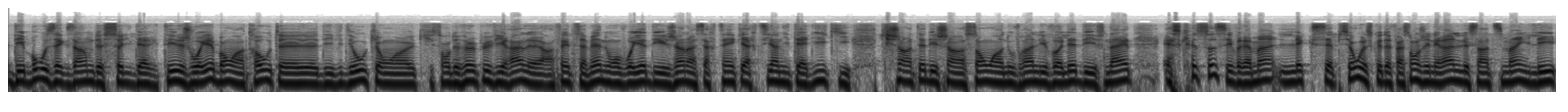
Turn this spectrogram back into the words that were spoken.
des beaux exemples de solidarité. Je voyais, bon, entre autres, euh, des vidéos qui, ont, euh, qui sont devenues un peu virales euh, en fin de semaine où on voyait des gens dans certains quartiers en Italie qui, qui chantaient des chansons en ouvrant les volets des fenêtres. Est-ce que ça, c'est vraiment l'exception? Est-ce que de façon générale, le sentiment, il est...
